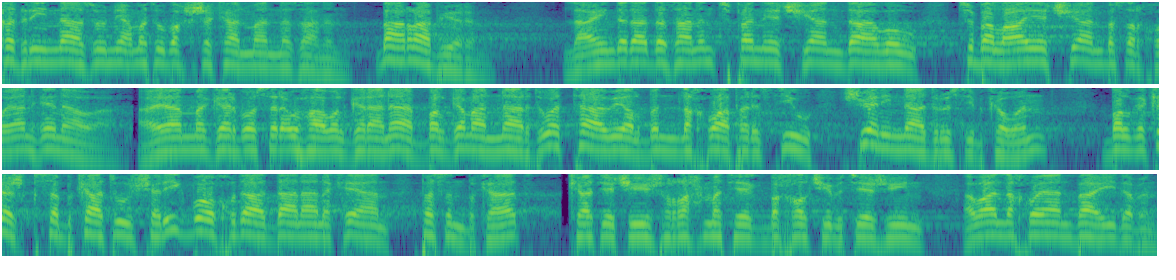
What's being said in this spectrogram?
قەدری ناز و نیعمەت و بەخششەکانمان نەزانن، با ڕابوێرن، لە ئایندەدا دەزانن چ پەنێکیان داوە و چ بەڵایەکیان بەسەر خۆیان هێناوە. ئایا مەگەر بۆ سەر ئەو هاوەڵگەرانە بەڵگەمان ناردووە تا وێڵ بن لە خواپەرستی و شوێنی نادروستی بکەون؟ بەڵگەکەش قسە بکات و شەریک بۆ خودا دانانەکەیان پەسند بکات؟ کاتێکیش ڕەحمەتێک بە خەڵکی بچێژین ئەوا لە خۆیان بایی دەبن،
